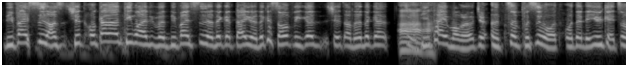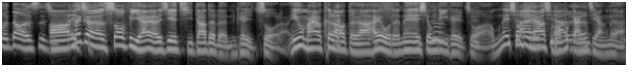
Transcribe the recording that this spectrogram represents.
礼拜四老师学，我刚刚听完你们礼拜四的那个单元，那个 Sophie 跟学长的那个主题太猛了，我觉得呃，这不是我我的领域可以做得到的事情。哦，那个 Sophie 还有一些其他的人可以做了，因为我们还有克劳德啊，还有我的那些兄弟可以做啊。我们那些兄弟哪有什么不敢讲的啊、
